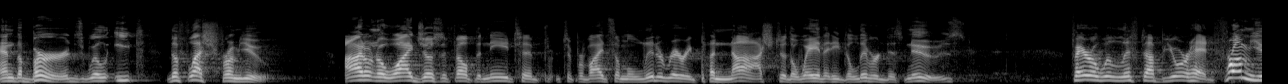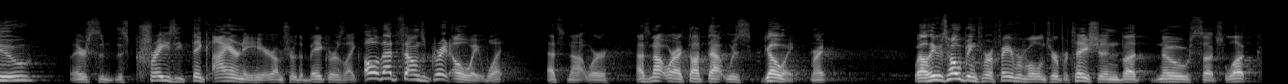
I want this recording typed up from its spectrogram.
and the birds will eat the flesh from you. I don't know why Joseph felt the need to, to provide some literary panache to the way that he delivered this news. Pharaoh will lift up your head from you. There's some, this crazy thick irony here. I'm sure the baker is like, oh, that sounds great. Oh, wait, what? That's not where, that's not where I thought that was going, right? Well, he was hoping for a favorable interpretation, but no such luck.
